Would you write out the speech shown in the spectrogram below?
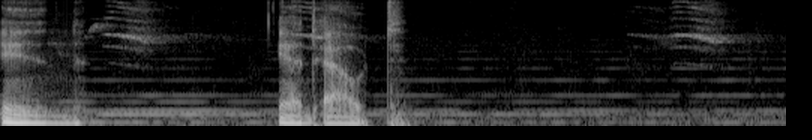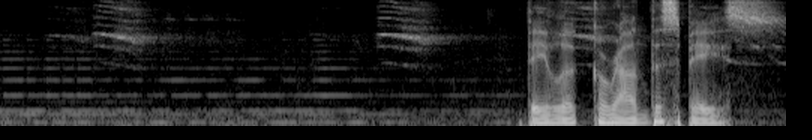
In and out. They look around the space,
